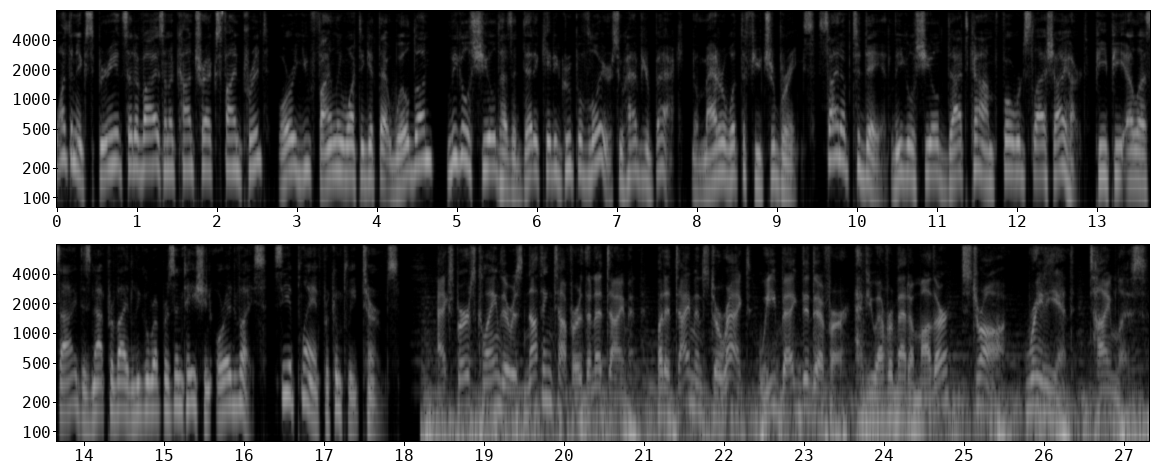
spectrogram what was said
Want an experienced set of eyes on a contract's fine print? Or you finally want to get that will done? Legal Shield has a dedicated group of lawyers who have your back, no matter what the future brings. Sign up today at LegalShield.com forward slash iHeart. PPLSI does not provide legal representation or advice. See a plan for complete terms. Experts claim there is nothing tougher than a diamond. But at Diamonds Direct, we beg to differ. Have you ever met a mother? Strong, radiant, timeless.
